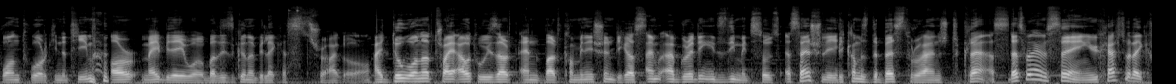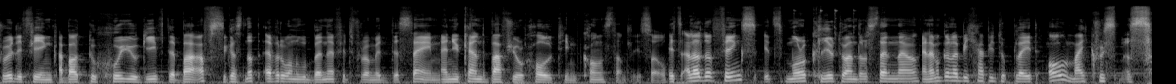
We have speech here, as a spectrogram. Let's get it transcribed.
won't work in the team, or maybe they will, but it's gonna be like a struggle. I do wanna try out wizard and bard combination because I'm upgrading its damage, so it essentially becomes the best ranged class. That's what I'm saying, you have to like really think about to who you give the buffs, because not everyone will benefit from it the same, and you can't buff your whole team constantly, so it's a lot of things, it's more clear to understand now, and I'm gonna be happy to play it all my Christmas.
